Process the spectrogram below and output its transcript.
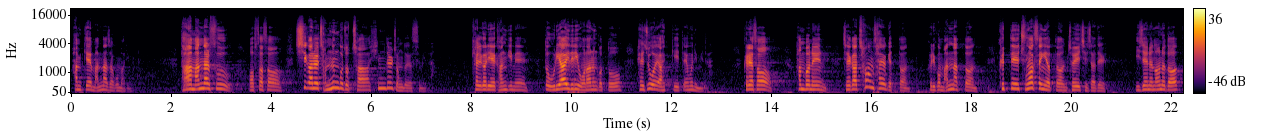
함께 만나자고 말입니다. 다 만날 수 없어서 시간을 잡는 것조차 힘들 정도였습니다. 캘거리에 간 김에 또 우리 아이들이 원하는 것도 해주어야 했기 때문입니다. 그래서 한 번은 제가 처음 사역했던 그리고 만났던 그때 중학생이었던 저희 제자들 이제는 어느덧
